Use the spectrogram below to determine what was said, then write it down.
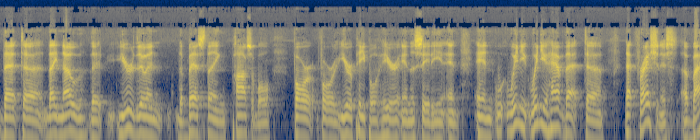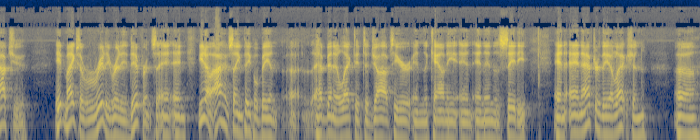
that uh, they know that you're doing the best thing possible for for your people here in the city and and when you when you have that uh, that freshness about you it makes a really, really difference. And, and you know, I have seen people being uh, have been elected to jobs here in the county and and in the city, and and after the election, uh,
